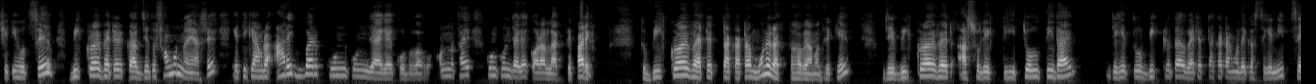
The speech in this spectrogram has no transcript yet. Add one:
সেটি হচ্ছে বিক্রয় ভ্যাটের কাজ যেহেতু সমন্বয়ে আসে, এটিকে আমরা আরেকবার কোন কোন জায়গায় করব বা অন্যথায় কোন কোন জায়গায় করা লাগতে পারে। তো বিক্রয় ভ্যাটের টাকাটা মনে রাখতে হবে আমাদেরকে। যে বিক্রয় ভ্যাট আসলে একটি চলতি দায়। যেহেতু বিক্রেতা ভ্যাটের টাকাটা আমাদের কাছ থেকে নিচ্ছে,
